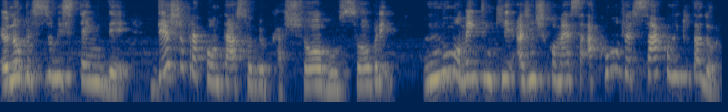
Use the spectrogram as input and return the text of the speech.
Eu não preciso me estender. Deixa para contar sobre o cachorro, sobre no momento em que a gente começa a conversar com o recrutador.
